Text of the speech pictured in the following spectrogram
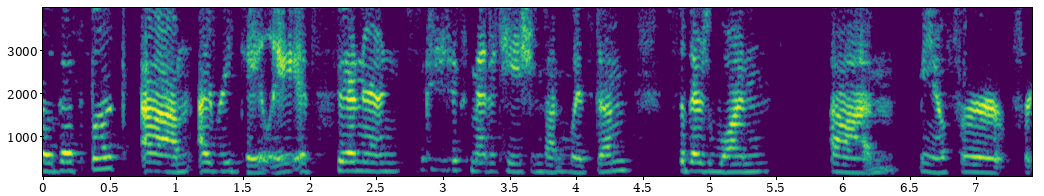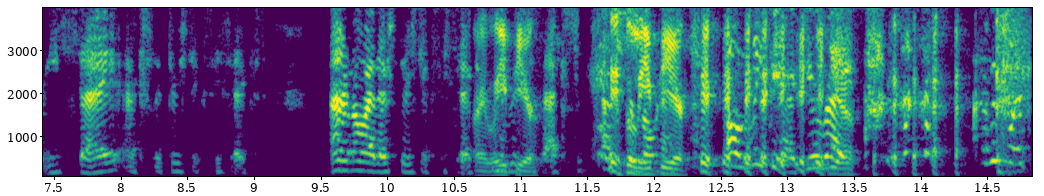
So this book um, I read daily. It's 366 meditations on wisdom. So there's one, um, you know, for for each day. Actually, 366. I don't know why there's 366. Right, leap year. Extra, extra leap year. oh, leap year. You're right. I was like,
